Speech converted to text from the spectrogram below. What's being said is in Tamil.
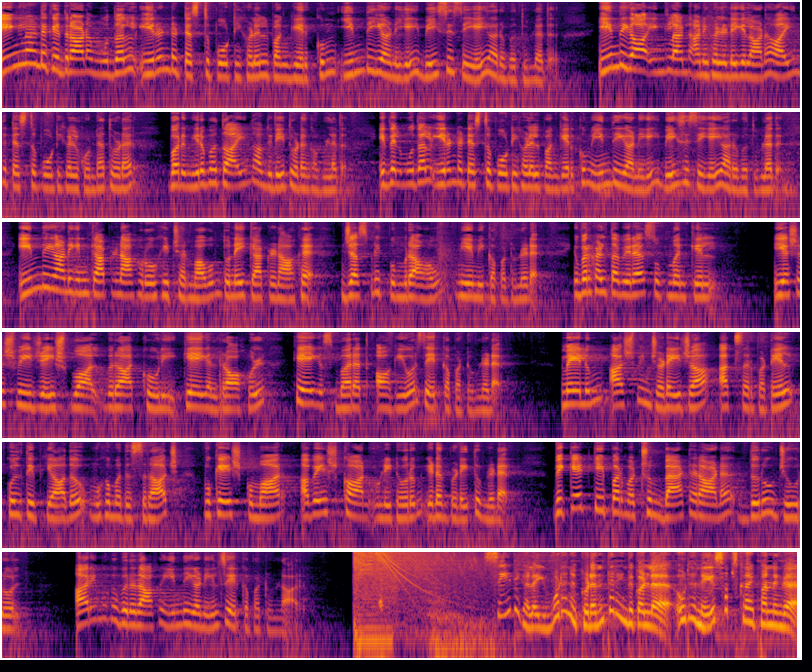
இங்கிலாந்துக்கு எதிரான முதல் இரண்டு டெஸ்ட் போட்டிகளில் பங்கேற்கும் இந்திய அணியை பிசிசிஐ அறிவித்துள்ளது. இந்தியா இங்கிலாந்து அணிகளிடையிலான ஐந்து டெஸ்ட் போட்டிகள் கொண்ட தொடர் வரும் இருபத்தி ஐந்தாம் தேதி தொடங்க உள்ளது. இதில் முதல் இரண்டு டெஸ்ட் போட்டிகளில் பங்கேற்கும் இந்திய அணியை பிசிசிஐ அறிவித்துள்ளது. இந்திய அணியின் கேப்டனாக ரோஹித் சர்மாவும் துணை கேப்டனாக ஜஸ்பிரீத் பும்ராவும் நியமிக்கப்பட்டுள்ளனர். இவர்கள் தவிர சுப்மன் கில் யசஸ்வி ஜெய்ஷ்வால் விராட் கோலி கே எல் ராகுல் கே எஸ் பரத் ஆகியோர் சேர்க்கப்பட்டுள்ளனர். மேலும் அஸ்வின் ஜடேஜா அக்சர் பட்டேல் குல்தீப் யாதவ் முகமது சிராஜ் முகேஷ் குமார் அவேஷ் கான் உள்ளிட்டோரும் இடம் பிடித்துள்ளனர். விக்கெட் கீப்பர் மற்றும் பேட்டரான துரு ஜூரோல் அறிமுக வீரராக இந்திய அணியில் சேர்க்கப்பட்டுள்ளார். செய்திகளை உடனுக்குடன் தெரிந்து கொள்ள உடனே சப்ஸ்கிரைப் பண்ணுங்க.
